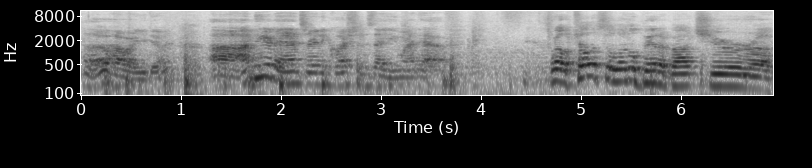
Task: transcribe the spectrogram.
hello, how are you doing? Uh, I'm here to answer any questions that you might have. Well, tell us a little bit about your uh,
